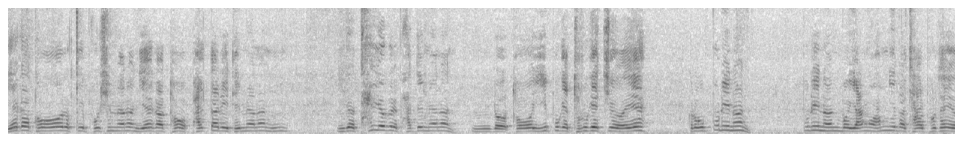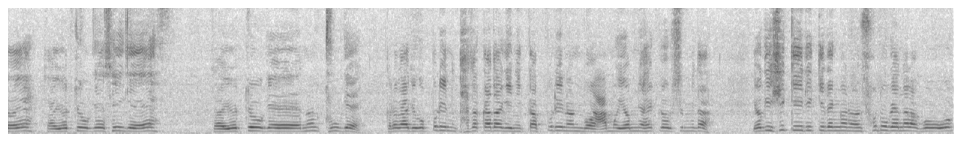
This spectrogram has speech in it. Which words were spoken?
얘가 더 이렇게 보시면은 얘가 더 발달이 되면은 이거 탄력을 받으면은 음, 더, 더 이쁘게 두르겠죠. 예? 그리고 뿌리는 뿌리는 뭐 양호합니다. 잘 보세요. 예? 자, 요쪽에 세 개, 자, 요쪽에는 두 개. 그래가지고 뿌리는 다섯 가닥이니까 뿌리는 뭐 아무 염려할 거 없습니다. 여기 쉽게 이렇게 된 거는 소독해내라고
